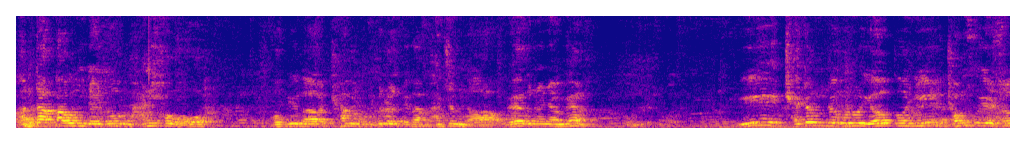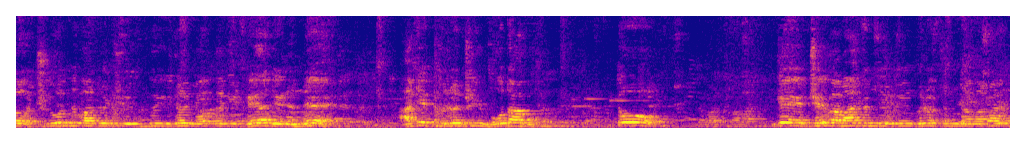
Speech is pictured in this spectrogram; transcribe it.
안타까운 데도 많고 거기가 참 그럴 때가 많습니다. 왜 그러냐면 이 재정적으로 여건이 정부에서 지원도 받을 수 있고 이런 여건이 돼야 되는데 아직 그렇지 못하고 또 이제 제가 말씀드리긴 그렇습니다만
